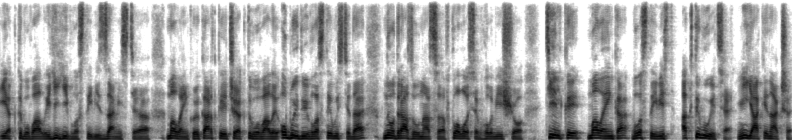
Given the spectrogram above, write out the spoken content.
і активували її властивість замість е, маленької картки, чи активували обидві властивості. Да? Не одразу у нас е, вклалося в голові, що тільки маленька властивість активується, ніяк інакше.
